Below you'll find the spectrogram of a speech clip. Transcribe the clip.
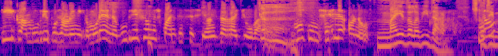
i, clar, em voldria posar una mica morena. Voldria fer unes quantes sessions de raig UVA. M'ho aconsella o no? Mai de la vida. Escolti'm,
